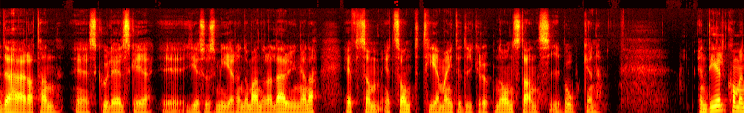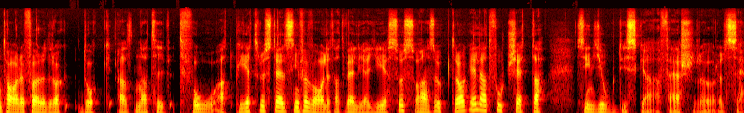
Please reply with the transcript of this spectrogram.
Det här att han eh, skulle älska eh, Jesus mer än de andra lärjungarna. Eftersom ett sådant tema inte dyker upp någonstans i boken. En del kommentarer föredrar dock alternativ 2 att Petrus ställs inför valet att välja Jesus och hans uppdrag eller att fortsätta sin jordiska affärsrörelse.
